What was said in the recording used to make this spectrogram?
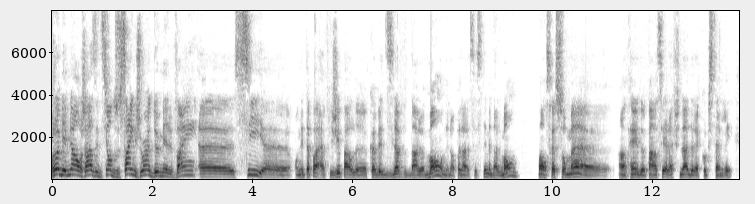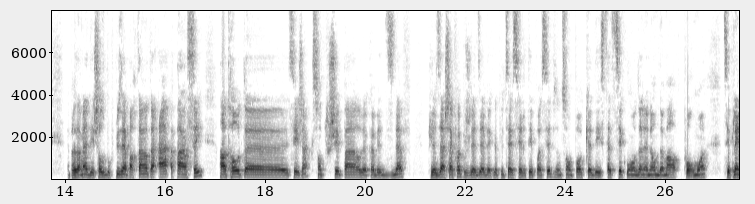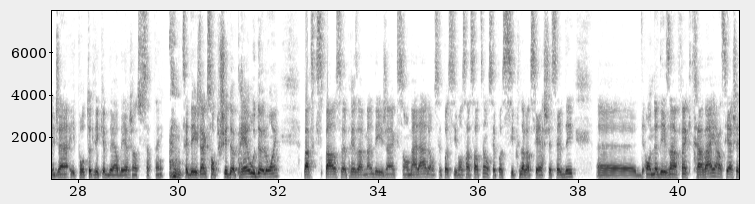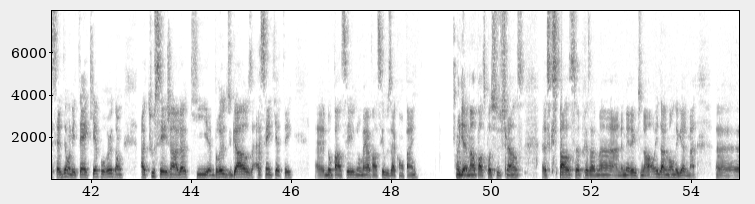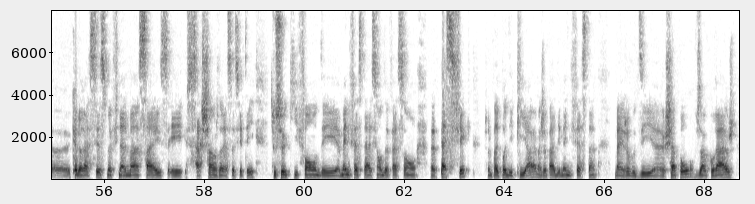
Bonjour et bienvenue à Ongeaz, édition du 5 juin 2020. Euh, si euh, on n'était pas affligé par le COVID-19 dans le monde, et non pas dans la société, mais dans le monde, on serait sûrement euh, en train de penser à la finale de la Coupe Stanley. Présentement, il y a des choses beaucoup plus importantes à, à penser, entre autres ces gens qui sont touchés par le COVID-19. Je le dis à chaque fois, puis je le dis avec le plus de sincérité possible, ce ne sont pas que des statistiques où on donne un nombre de morts pour moi c'est plein de gens, et pour toute l'équipe de RDH, j'en suis certain, c'est des gens qui sont touchés de près ou de loin par ce qui se passe euh, présentement, des gens qui sont malades, on ne sait pas s'ils vont s'en sortir, on ne sait pas si c'est pris dans leur CHSLD. Euh, on a des enfants qui travaillent en CHSLD, on est inquiet pour eux. Donc, à tous ces gens-là qui brûlent du gaz à s'inquiéter, euh, nos pensées, nos meilleures pensées vous accompagnent. Également, on ne passe pas sous silence ce qui se passe présentement en Amérique du Nord et dans le monde également. Euh, que le racisme finalement cesse et ça change dans la société. Tous ceux qui font des manifestations de façon euh, pacifique, je ne parle pas des pilleurs, mais je parle des manifestants, ben je vous dis euh, chapeau, je vous encourage.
